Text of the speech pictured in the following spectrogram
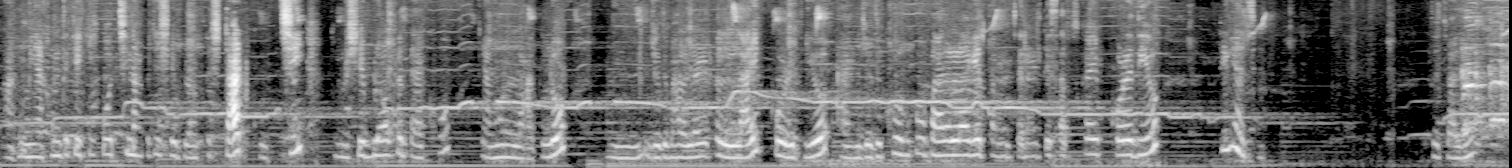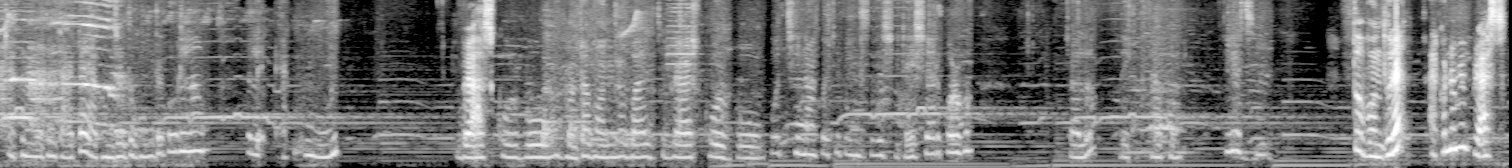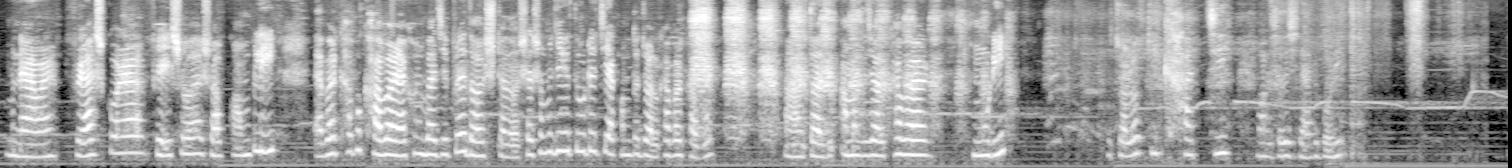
আমি এখন থেকে কি করছি না করছি সেই ব্লগটা স্টার্ট করছি। তোমরা সেই ব্লগটা দেখো কেমন লাগল? যদি ভালো লাগে একটা লাইক করে দিও অ্যান্ড যদি খুব খুব ভালো লাগে তো আমার চ্যানেলটি সাবস্ক্রাইব করে দিও, ঠিক আছে? তো চলো, এখন মতন টাটা, এখন যেহেতু ঘুমতে করলাম তাহলে এখন ব্রাশ করব, নটা পনেরো বাজছে ব্রাশ করব, করছি না করছি তোমার সাথে সেটাই শেয়ার করব। চলো, দেখতে থাকো, ঠিক আছে? তো বন্ধুরা এখন আমি ব্রাশ মানে আমার ব্রাশ করা ফ্রেশ হওয়া সব কমপ্লিট এবার খাব খাবার, এখন বাজে প্রায় দশটা। দশটার সময় যেহেতু উঠেছি, এখন তো জলখাবার খাব। তো আমাদের জলখাবার মুড়ি। তো চলো কি খাচ্ছি আমার সাথে শেয়ার করি।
